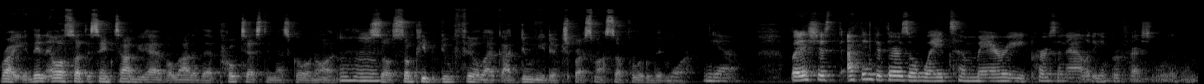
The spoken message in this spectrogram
right, and then also at the same time, you have a lot of that protesting that's going on. Mm-hmm. So some people do feel like I do need to express myself a little bit more. yeah but it's just i think that there's a way to marry personality and professionalism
